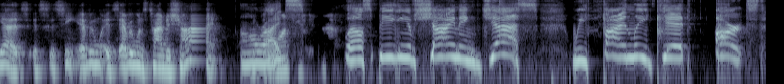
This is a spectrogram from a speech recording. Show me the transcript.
yeah it's it's it's seeing everyone it's everyone's time to shine All right. Well, speaking of shining, Jess, we finally get Arzt.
